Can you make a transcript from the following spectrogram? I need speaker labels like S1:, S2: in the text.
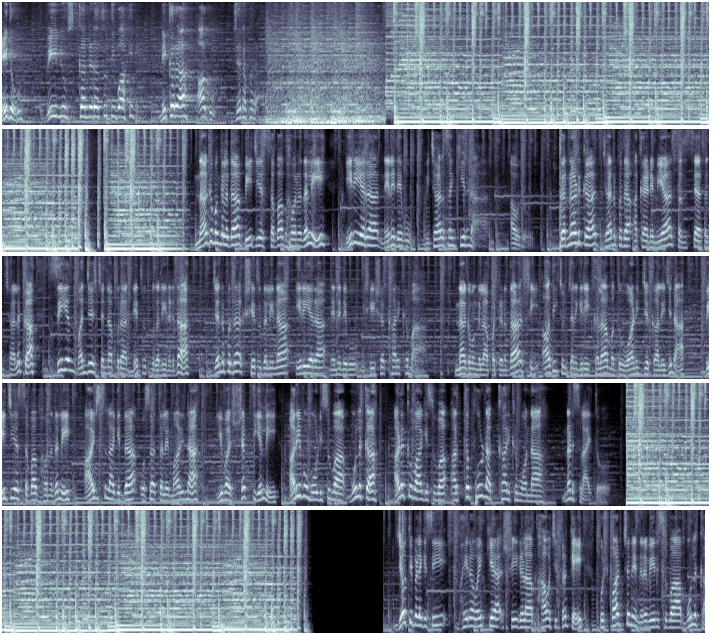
S1: ಇದು V news Kannada ಸುದ್ದಿವಾಹಿನಿ ನಿಖರ ಹಾಗೂ ಜನಪರ. ನಾಗಮಂಗಲದ ಬಿಜಿಎಸ್ ಸಭಾಭವನದಲ್ಲಿ ಹಿರಿಯರ ನೆನೆದೆವು ವಿಚಾರ ಸಂಕೀರ್ಣ. ಹೌದು. ಕರ್ನಾಟಕ ಜಾನಪದ ಅಕಾಡೆಮಿಯ ಸದಸ್ಯ ಸಂಚಾಲಕ ಸಿಎನ್ ಮಂಜೇಶ್ ಚೆನ್ನಾಪುರ ನೇತೃತ್ವದಲ್ಲಿ ನಡೆದ ಜನಪದ ಕ್ಷೇತ್ರದಲ್ಲಿನ ಹಿರಿಯರ ನೆನೆದೆವು ವಿಶೇಷ ಕಾರ್ಯಕ್ರಮ. ನಾಗಮಂಗಲ ಪಟ್ಟಣದ ಶ್ರೀ ಆದಿಚುಂಚನಗಿರಿ ಕಲಾ ಮತ್ತು ವಾಣಿಜ್ಯ ಕಾಲೇಜಿನ ಬಿಜಿಎಸ್ ಸಭಾಭವನದಲ್ಲಿ ಆಯೋಜಿಸಲಾಗಿದ್ದ ಹೊಸ ತಲೆಮಾರಿನ ಯುವ ಶಕ್ತಿಯಲ್ಲಿ ಅರಿವು ಮೂಡಿಸುವ ಮೂಲಕ ಅಡಕವಾಗಿಸುವ ಅರ್ಥಪೂರ್ಣ ಕಾರ್ಯಕ್ರಮವನ್ನ ನಡೆಸಲಾಯಿತು. ಜ್ಯೋತಿ ಬೆಳಗಿಸಿ ಭೈರವೈಕ್ಯ ಶ್ರೀಗಳ ಭಾವಚಿತ್ರಕ್ಕೆ ಪುಷ್ಪಾರ್ಚನೆ ನೆರವೇರಿಸುವ ಮೂಲಕ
